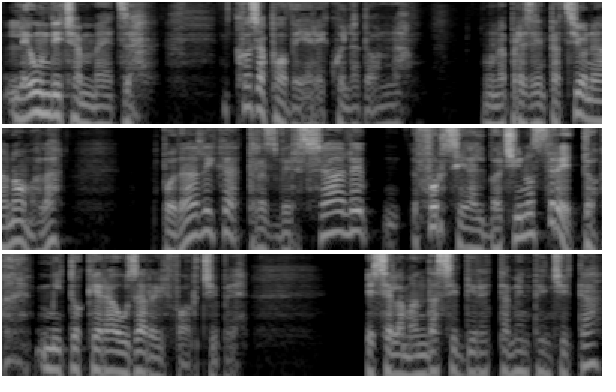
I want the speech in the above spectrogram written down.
Le undici e mezza. Cosa può avere quella donna? Una presentazione anomala? Podalica, trasversale, forse ha il bacino stretto. Mi toccherà usare il forcipe. E se la mandassi direttamente in città?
